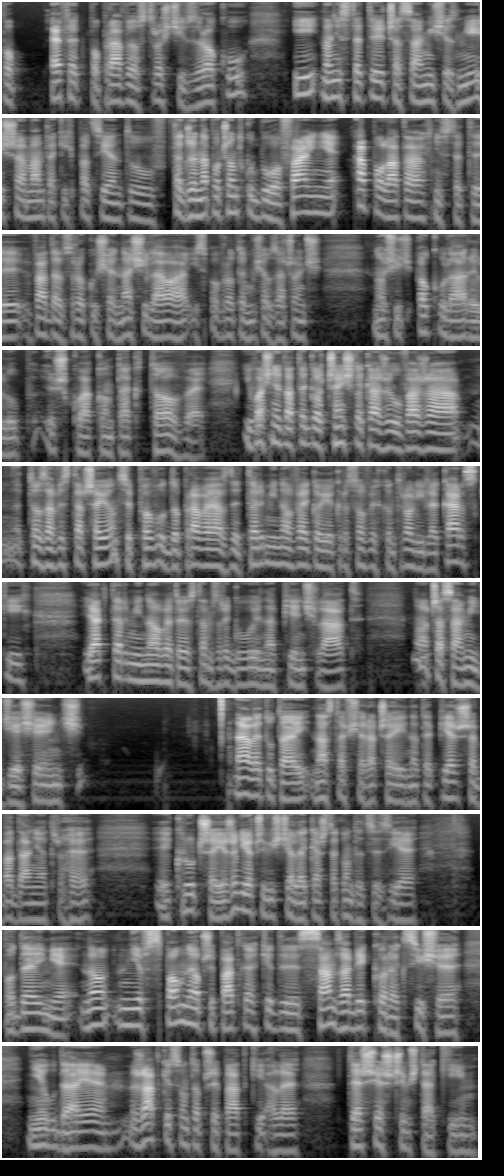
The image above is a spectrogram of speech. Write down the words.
efekt poprawy ostrości wzroku i no niestety czasami się zmniejsza, mam takich pacjentów. Także na początku było fajnie, a po latach niestety wada wzroku się nasilała i z powrotem musiał zacząć nosić okulary lub szkła kontaktowe. I właśnie dlatego część lekarzy uważa to za wystarczający powód do prawa jazdy terminowego i okresowych kontroli lekarskich. Jak terminowe to jest tam z reguły na 5 lat, no czasami 10, no ale tutaj nastaw się raczej na te pierwsze badania trochę y, krótsze, jeżeli oczywiście lekarz taką decyzję podejmie. No, nie wspomnę o przypadkach, kiedy sam zabieg korekcji się nie udaje. Rzadkie są to przypadki, ale też się z czymś takim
